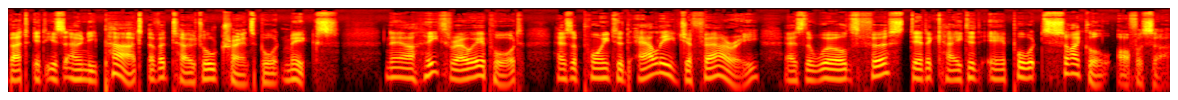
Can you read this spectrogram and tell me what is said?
but it is only part of a total transport mix. Now, Heathrow Airport has appointed Ali Jafari as the world's first dedicated airport cycle officer.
